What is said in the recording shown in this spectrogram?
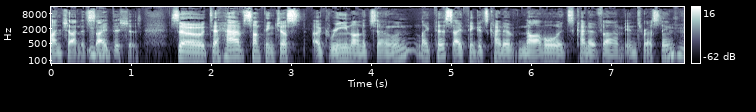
panchan, it's side dishes. So to have something just a green on its own like this, I think it's kind of novel. It's kind of um, interesting, Mm-hmm.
